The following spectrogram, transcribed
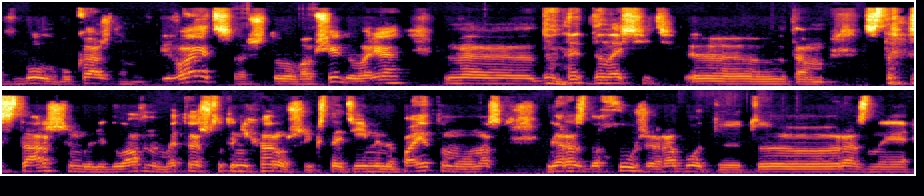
в голову каждому вбивается, что вообще говоря, э, доносить э, там старшим или главным это что-то нехорошее. Кстати, именно поэтому у нас гораздо хуже работают разные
